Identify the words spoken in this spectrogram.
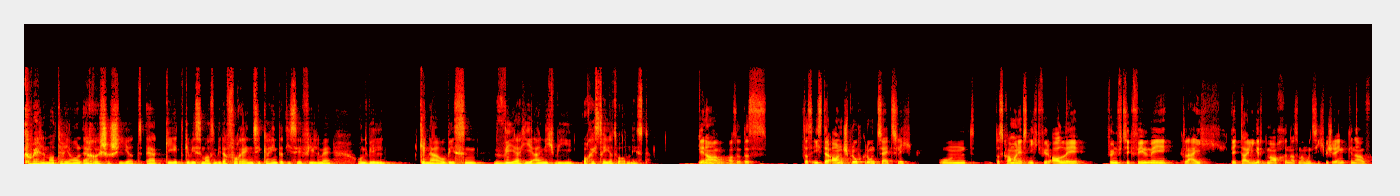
Quellmaterial, er recherchiert, er geht gewissermaßen wie der Forensiker hinter diese Filme und will genau wissen, wer hier eigentlich wie orchestriert worden ist. Genau, also das, das ist der Anspruch grundsätzlich und das kann man jetzt nicht für alle 50 Filme gleich detailliert machen. Also man muss sich beschränken auf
